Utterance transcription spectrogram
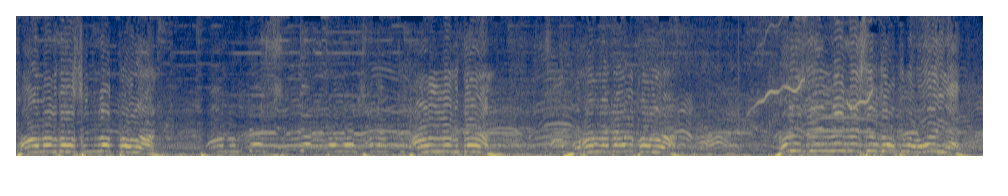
Tamirdan sünnet palon. Pamuk'ta şiddet falan tarafı. Hallikdan Muhammed Ali palon. Bir yüz elli nesil zatı var o gel.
